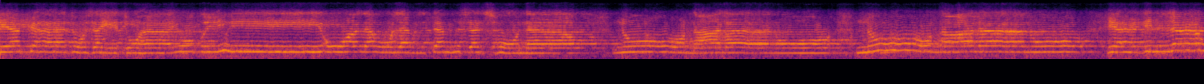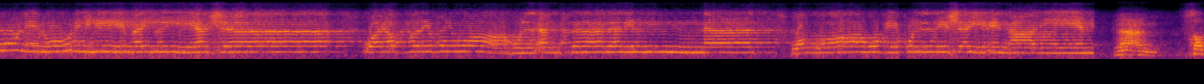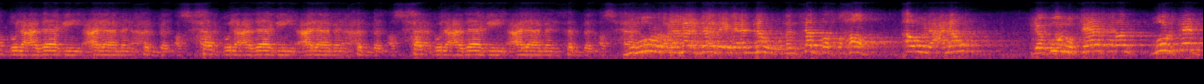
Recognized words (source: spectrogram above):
يكاد زيتها يضيء ولو لم تمسسه نار. نور على نور نور على نور. يهدي الله لنوره من يشاء. ويضرب الله الأمثال للناس. والله بكل شيء عليم. نعم. صب العذاب على من سب الأصحاب العذاب على من سب الأصحاب العذاب على من سب الأصحاب جمهور العلماء ذهب إلى أنه من سب الصحابة أو لعنه يكون كافرا مرتد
